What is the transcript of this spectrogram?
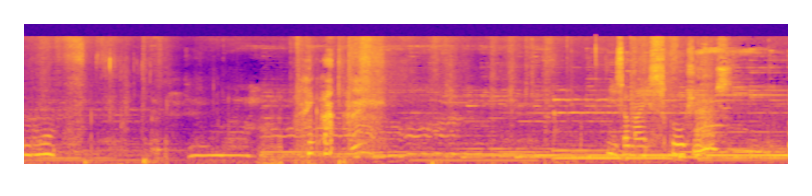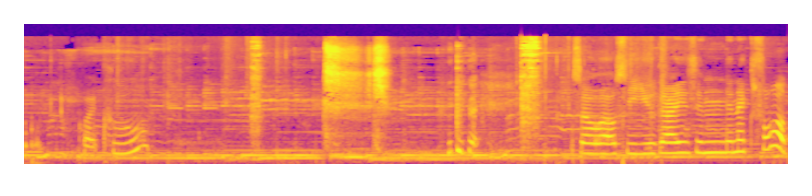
Mm. I got- These are my school shoes quite cool. so I'll see you guys in the next vlog.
